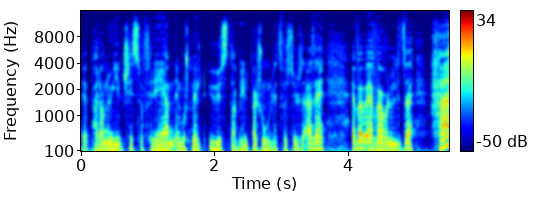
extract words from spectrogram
eh, paranoid, schizofren, emosjonelt ustabil personlighetsforstyrrelse. Altså, jeg, jeg, var- jeg var litt sånn Hæ?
